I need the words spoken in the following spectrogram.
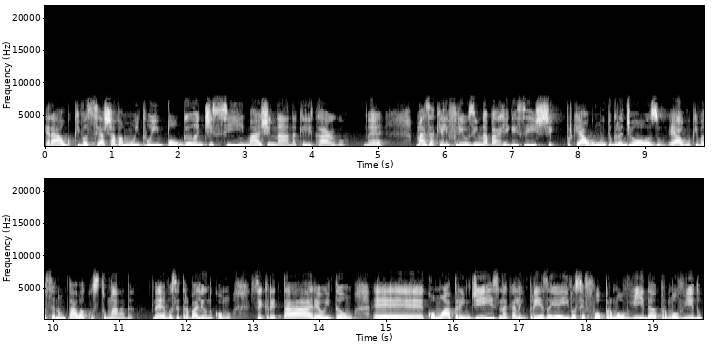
Era algo que você achava muito empolgante se imaginar naquele cargo, né? Mas aquele friozinho na barriga existe, porque é algo muito grandioso, é algo que você não estava acostumada né? Você trabalhando como secretária ou então é, como aprendiz naquela empresa e aí você for promovida, promovido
